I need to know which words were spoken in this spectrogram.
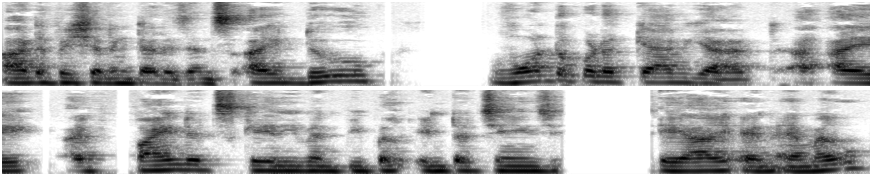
artificial intelligence. I do want to put a caveat. I, I find it scary when people interchange AI and ML,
